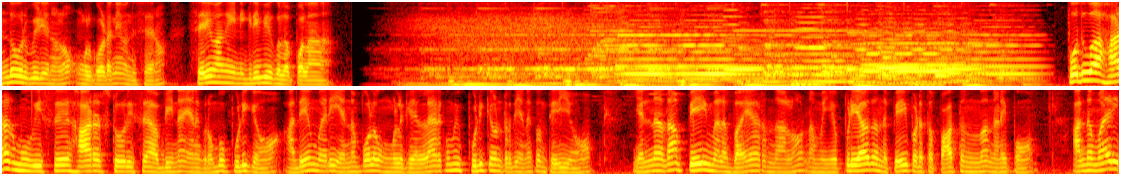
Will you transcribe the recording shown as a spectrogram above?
எந்த ஒரு வீடியோனாலும் உங்களுக்கு உடனே வந்து சேரும். சரி வாங்க இன்னைக்கு ரிவ்யூக்குள்ளே போகலாம் பொதுவாக ஹாரர் மூவிஸு ஹாரர் ஸ்டோரிஸு அப்படின்னா எனக்கு ரொம்ப பிடிக்கும். அதே மாதிரி என்னை போல் உங்களுக்கு எல்லாருக்குமே பிடிக்குன்றது எனக்கும் தெரியும். என்ன தான் பேய் மேலே பயம் இருந்தாலும் நம்ம எப்படியாவது அந்த பேய் படத்தை பார்த்தோன்னு தான் நினைப்போம். அந்த மாதிரி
